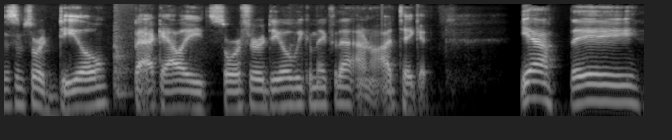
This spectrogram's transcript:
there some sort of deal, back alley sorcerer deal we can make for that? I don't know. I'd take it. Yeah, they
